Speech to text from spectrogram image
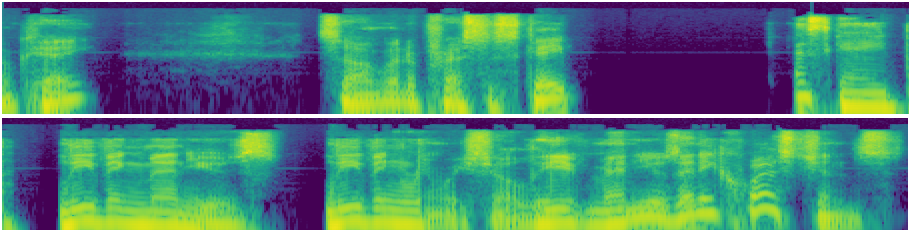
Okay. So I'm going to press escape. Escape. Leaving menus. Leaving. And we shall leave menus. Any questions?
